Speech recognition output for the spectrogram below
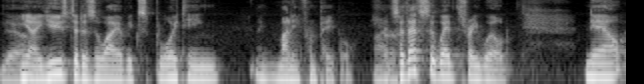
yeah. you know used it as a way of exploiting money from people. Right? Sure. So that's the Web three world. Now,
